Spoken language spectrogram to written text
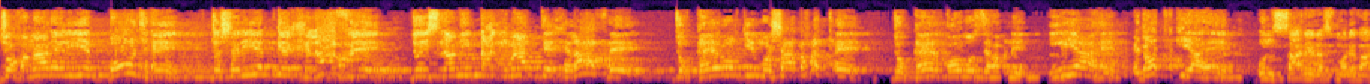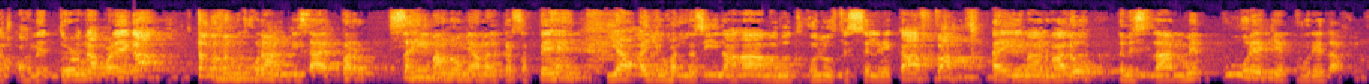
जो हमारे लिए बोझ है, जो शरीयत के खिलाफ है, जो इस्लामी तालीमत के खिलाफ है, जो गैरों की मुशाबहत है, जो गैर कौमों से हमने लिया है एडॉप्ट किया है, उन सारे रस्म रिवाज को हमें तोड़ना पड़ेगा। तब हम कुरान की शायद पर सही मानों में अमल कर सकते हैं। या काफा ईमान वालो, तुम इस्लाम में पूरे के पूरे दाखिल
